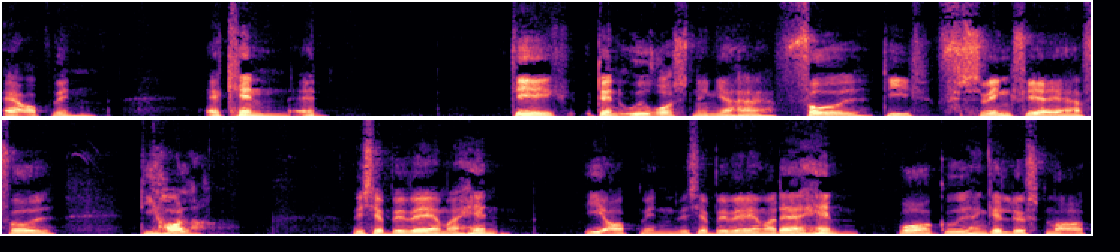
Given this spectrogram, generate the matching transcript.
af opvinden. Erkende, at det, den udrustning, jeg har fået, de svingfjer, jeg har fået, de holder. Hvis jeg bevæger mig hen i opvinden, hvis jeg bevæger mig derhen, hvor Gud han kan løfte mig op,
